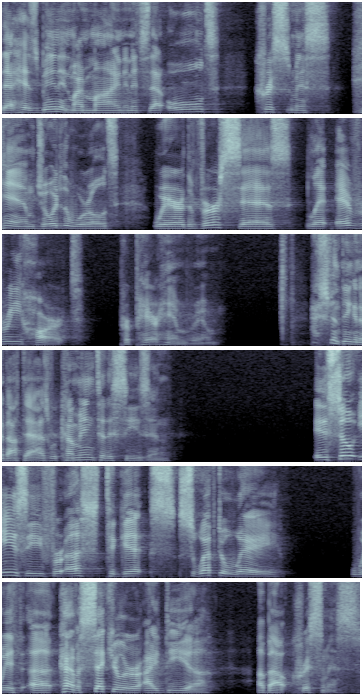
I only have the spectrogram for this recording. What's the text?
that has been in my mind, and it's that old Christmas hymn, "Joy to the World," where the verse says, "Let every heart prepare Him room." I've just been thinking about that as we're coming to the season it is so easy for us to get swept away with a, kind of a secular idea about Christmas.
